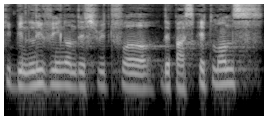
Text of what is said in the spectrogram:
he'd been living on the street for the past eight months,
